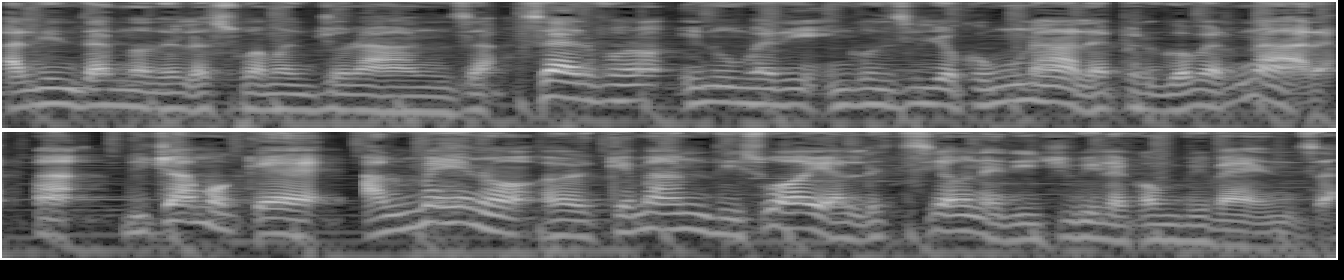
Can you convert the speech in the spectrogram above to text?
all'interno della sua maggioranza, servono i numeri in consiglio comunale per governare, ma diciamo che almeno eh, che mandi i suoi a lezione di civile convivenza,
